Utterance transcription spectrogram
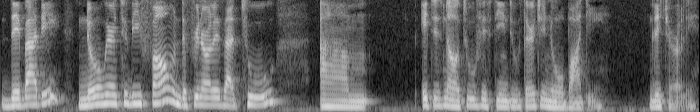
the body nowhere to be found. The funeral is at 2 um it is now 2.15 2.30 no body literally.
